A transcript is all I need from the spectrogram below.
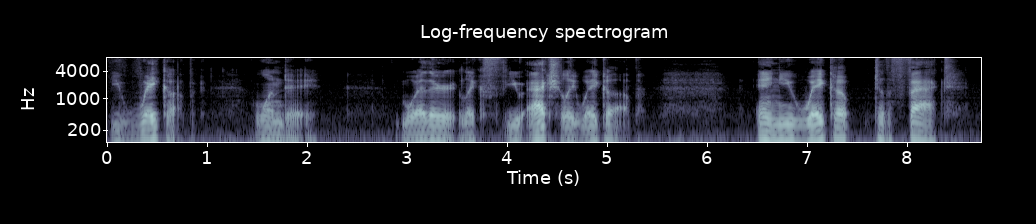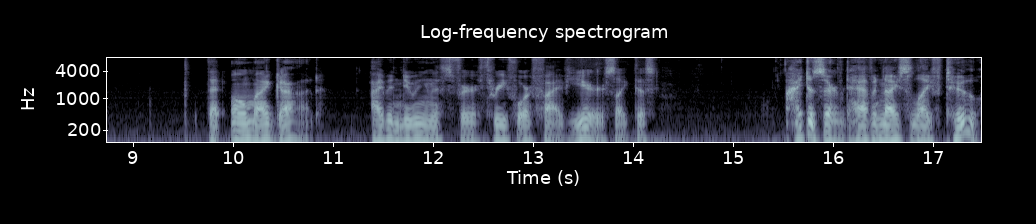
You wake up one day, whether like you actually wake up, and you wake up to the fact that, oh my God, I've been doing this for three, four, five years like this. I deserve to have a nice life too.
